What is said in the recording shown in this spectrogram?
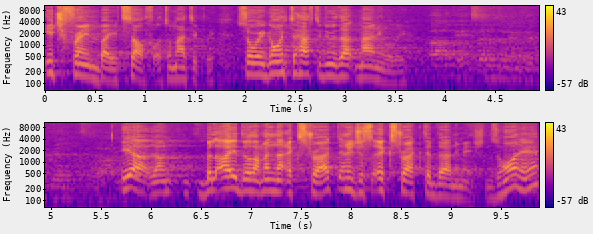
each frame by itself automatically. So we're going to have to do that manually. Yeah, بالايدل عملنا extract and it just extracted the animations. هون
